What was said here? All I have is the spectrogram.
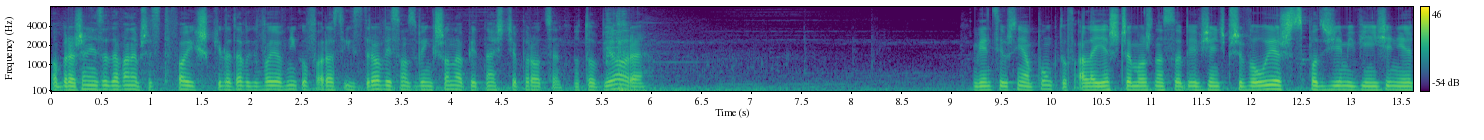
Obrażenia zadawane przez twoich szkieletowych wojowników oraz ich zdrowie są zwiększone o 15%. No to biorę. Więcej już nie mam punktów, ale jeszcze można sobie wziąć. Przywołujesz z podziemi więzienie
